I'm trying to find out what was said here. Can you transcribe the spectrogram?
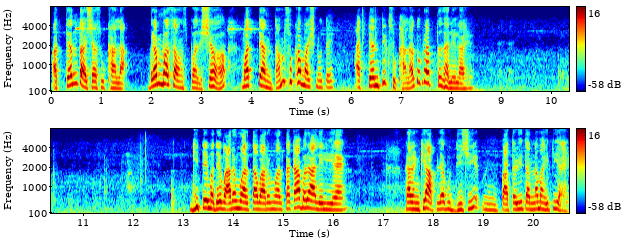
अत्यंत अशा सुखाला. ब्रह्मसंस्पर्श मत्यंतम सुखमश्नुते. आत्यंतिक सुखाला तो प्राप्त झालेला आहे. गीतेमध्ये वारंवारता वारंवारता का बरं आलेली आहे? कारण की आपल्या बुद्धीची पातळी त्यांना माहिती आहे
